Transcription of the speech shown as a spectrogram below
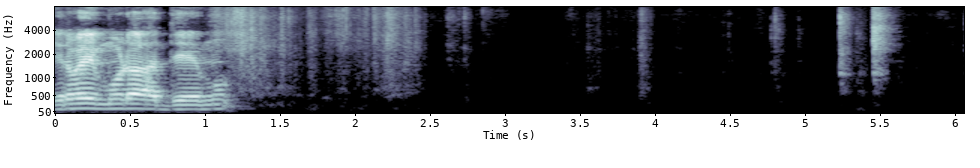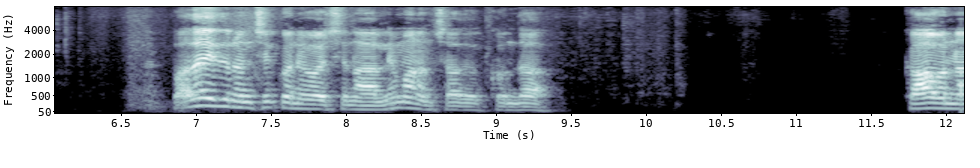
ఇరవై మూడో అధ్యాయము పదహైదు నుంచి కొన్ని వచనాల్ని మనం చదువుకుందాం. కావున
